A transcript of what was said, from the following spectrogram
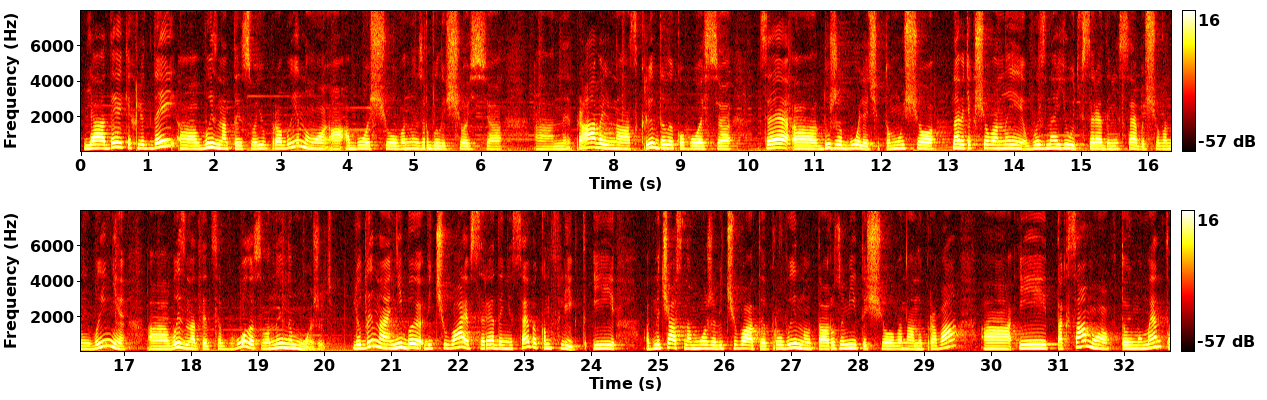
Для деяких людей визнати свою провину або що вони зробили щось а, неправильно, скривдили когось. Це дуже боляче, тому що навіть якщо вони визнають всередині себе, що вони винні, визнати це вголос вони не можуть. Людина ніби відчуває всередині себе конфлікт і одночасно може відчувати провину та розуміти, що вона не права. І так само в той момент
